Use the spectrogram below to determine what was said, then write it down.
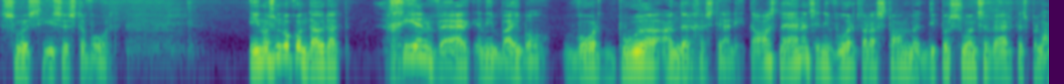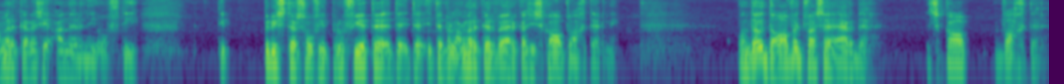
soos Jesus te word. En ons moet ook onthou dat geen werk in die Bybel word bo ander gestel nie. Daar's nêrens in die woord wat daar staan dat die persoon se werk is belangriker as die ander nie of die priesters of die profete het, het, het, het 'n belangriker werk as die skaapwagter nie. Onthou Dawid was 'n herder, 'n skaapwagter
